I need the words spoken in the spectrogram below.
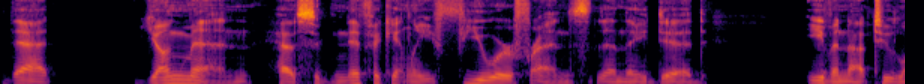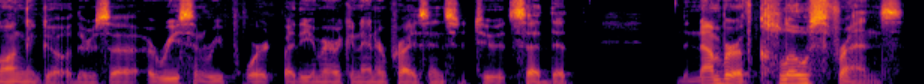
that young men have significantly fewer friends than they did even not too long ago. There's a, a recent report by the American Enterprise Institute said that the number of close friends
